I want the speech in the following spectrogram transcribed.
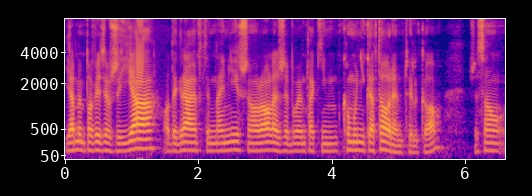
Ja bym powiedział, że ja odegrałem w tym najmniejszą rolę, że byłem takim komunikatorem tylko, że są,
